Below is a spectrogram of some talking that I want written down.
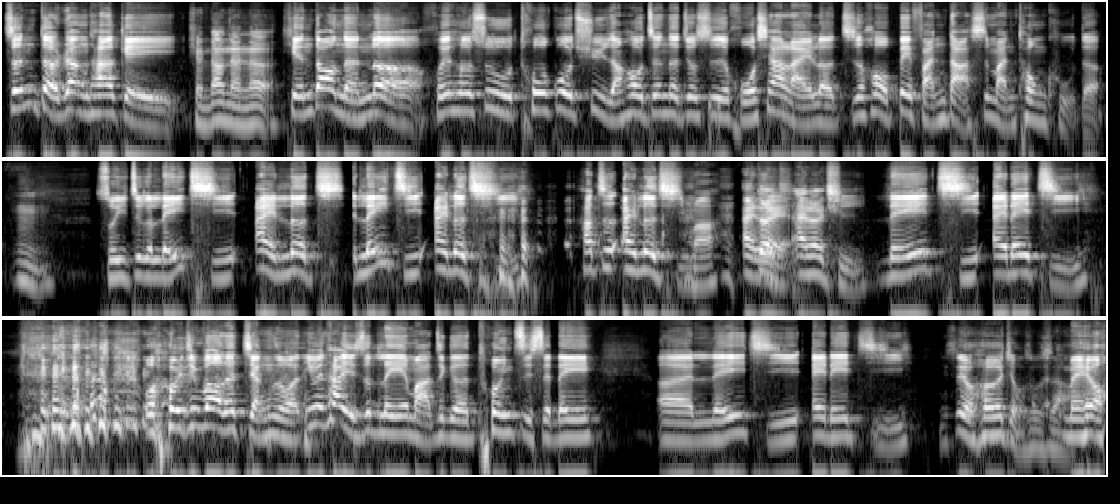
真的让他给舔到能了，舔到能了，回合数拖过去，然后真的就是活下来了之后被反打是蛮痛苦的。嗯，所以这个雷奇艾勒奇雷吉艾勒奇，他这是艾勒奇吗？对，艾勒奇雷奇艾勒吉，我 我已经不知道我在讲什么，因为他也是勒嘛，这个 points 是勒，呃，雷吉艾勒吉。你是有喝酒是不是啊？没有，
